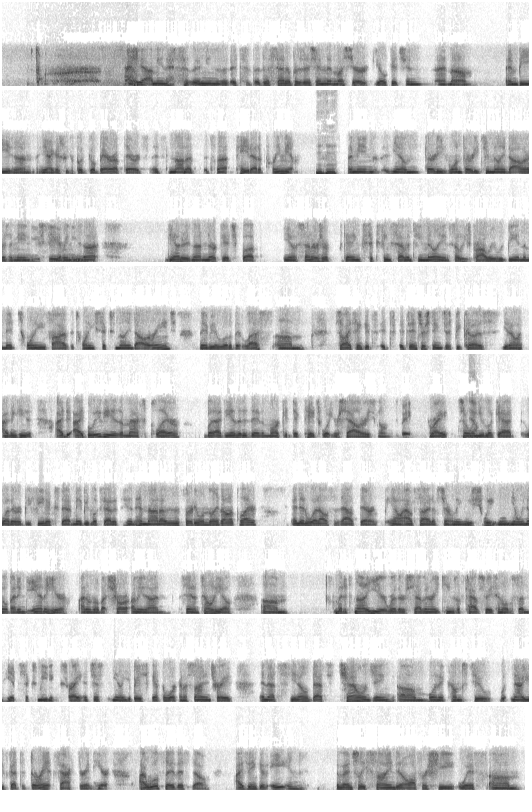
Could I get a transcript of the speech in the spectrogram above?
Yeah, I mean, it's, I mean, it's the center position. Unless you're Jokic and and um, Embiid, and yeah, I guess we could put Gobert up there. It's it's not a it's not paid at a premium. Mm-hmm. I mean, you know, thirty one, thirty two million dollars. I mean, you see, I mean, he's not DeAndre's not Nurkic, but you know, centers are getting sixteen, seventeen million, so he's probably would be in the mid twenty five to twenty six million dollar range, maybe a little bit less. Um, so I think it's it's it's interesting just because you know I think he's I, I believe he is a max player, but at the end of the day, the market dictates what your salary is going to be, right? So when you look at whether it be Phoenix that maybe looks at it him not as a thirty one million dollar player, and then what else is out there? You know, outside of certainly we we you know we know about Indiana here. I don't know about Char. I mean, uh, San Antonio. Um, but it's not a year where there's seven or eight teams with cap space and all of a sudden he had six meetings, right? It's just, you know, you basically have to work on a sign and trade. And that's, you know, that's challenging, um, when it comes to now you've got the Durant factor in here. I will say this though. I think if Ayton eventually signed an offer sheet with, um,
